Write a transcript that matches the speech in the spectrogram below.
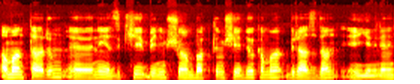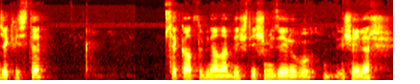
Aman tanrım e, ne yazık ki benim şu an baktığım şeyde yok ama birazdan e, yenilenecek liste. Yüksek katlı binalarda işte işimize yarıyor bu şeyler.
